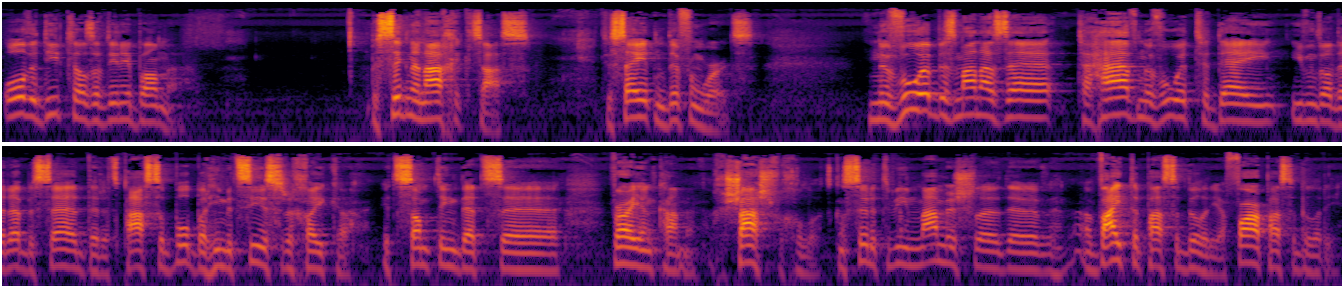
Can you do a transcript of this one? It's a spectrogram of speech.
all the details of Dinei Bama. Nachiktsas. To say it in different words. Nevuah to have nevuah today, even though the Rebbe said that it's possible, but he mitzias rechaika. It's something that's uh, very uncommon. It's considered to be mamish, uh, the, a vital possibility, a far possibility.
